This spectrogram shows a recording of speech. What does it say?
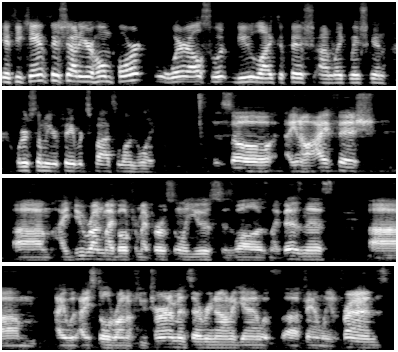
If you can't fish out of your home port, where else would do you like to fish on Lake Michigan? What are some of your favorite spots along the lake? So, you know, I fish. Um, I do run my boat for my personal use as well as my business. Um, I, w- I still run a few tournaments every now and again with uh, family and friends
